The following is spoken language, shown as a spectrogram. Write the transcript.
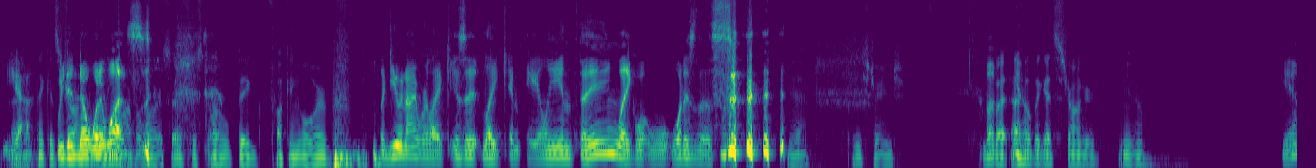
yeah. I don't think it's we didn't know what it was. Lore, so it's just oh, big fucking orb. Like you and I were like, is it like an alien thing? Like what what is this? yeah, pretty strange. but but I hope it gets stronger. You know, yeah,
